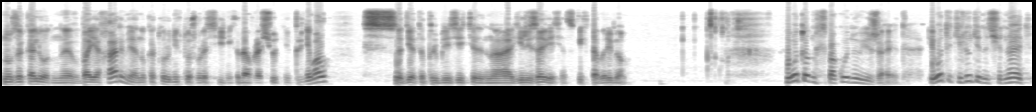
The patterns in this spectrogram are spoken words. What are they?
но закаленная в боях армия, но которую никто же в России никогда в расчет не принимал, с где-то приблизительно елизаветинских там времен. И вот он спокойно уезжает. И вот эти люди начинают,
